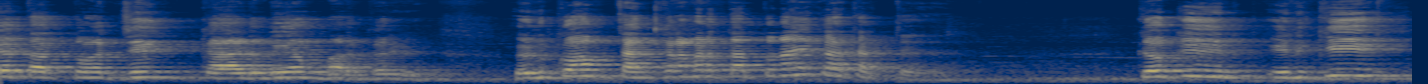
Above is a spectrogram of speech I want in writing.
ये तत्व है, जिंक, कैडमियम, मरकरी, इनको हम संक्रमण तत्व नहीं कह सकते। क्योंकि इनकी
